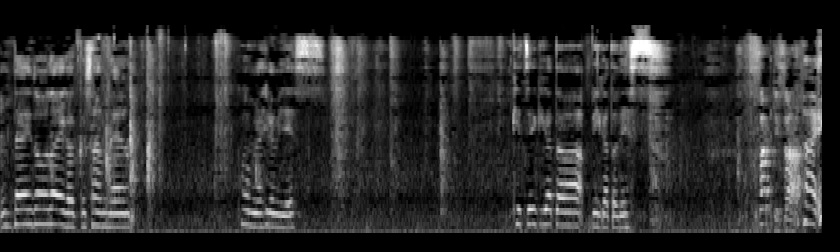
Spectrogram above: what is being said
ー、大道大学3年。高村ひろみです。血液型は B 型です。さっきさはい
